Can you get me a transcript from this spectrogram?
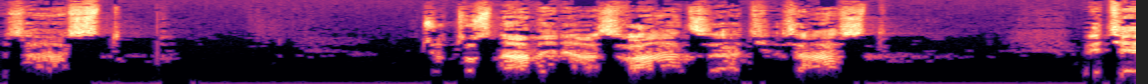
zástup. Čo to znamená zvádzať zástup? Viete,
